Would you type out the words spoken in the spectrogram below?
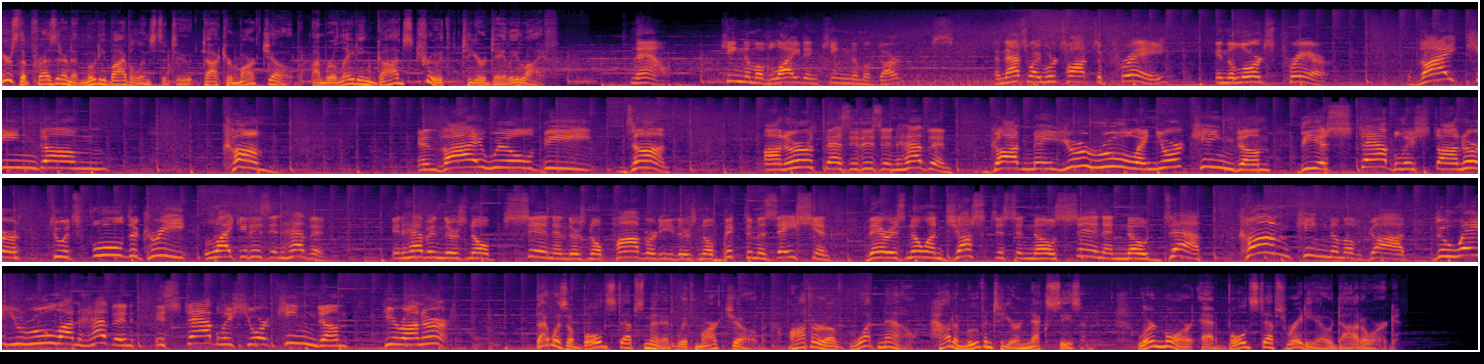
Here's the president of Moody Bible Institute, Dr. Mark Jobe, on relating God's truth to your daily life. Now, kingdom of light and kingdom of darkness. And that's why we're taught to pray in the Lord's Prayer Thy kingdom come, and thy will be done on earth as it is in heaven. God, may your rule and your kingdom be established on earth to its full degree like it is in heaven. In heaven, there's no sin and there's no poverty, there's no victimization, there is no injustice and no sin and no death. Come, kingdom of God, the way you rule on heaven, establish your kingdom here on earth. That was a Bold Steps Minute with Mark Jobe, author of What Now? How to Move into Your Next Season. Learn more at boldstepsradio.org.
